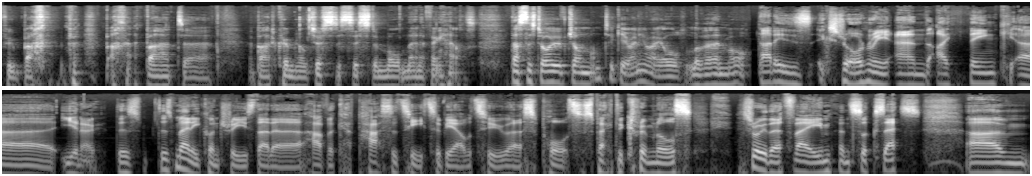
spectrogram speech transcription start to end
through bad bad uh, a bad criminal justice system more than anything else. That's the story of John Montague, anyway, or Laverne Moore. That is extraordinary, and I think uh, you know there's there's many countries that uh, have a capacity to be able to uh, support suspected criminals through their fame and success. Um,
